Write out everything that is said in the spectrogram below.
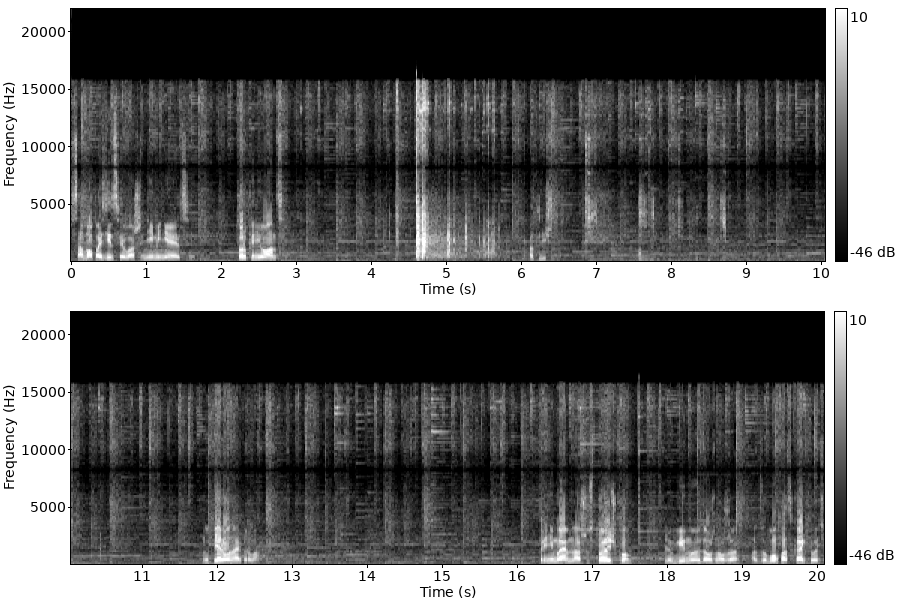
Сама позиция ваша не меняется. Только нюансы. Отлично. Ну, перво-наперво. Принимаем нашу стоечку. Любимую должно уже от зубов отскакивать.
